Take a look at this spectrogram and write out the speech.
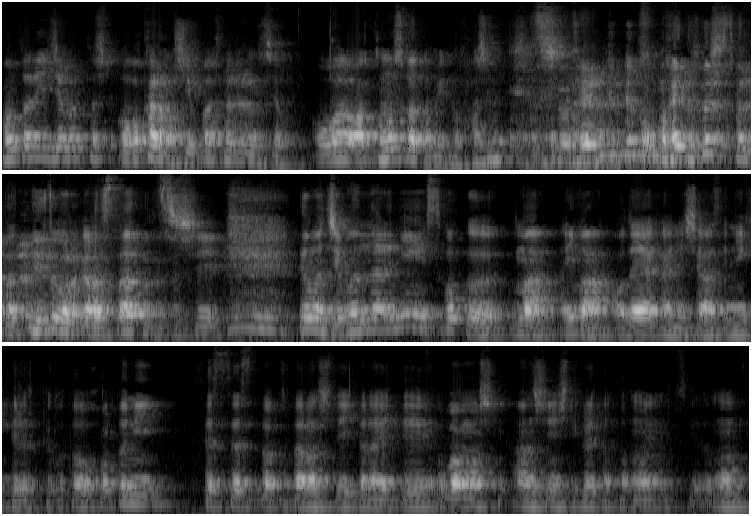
本当に自分として、おばからも心配されるんですよ。おばはこの姿を見るの初めてですので、お前どうしたんだっていうところからスタートですし、でも自分なりにすごく、まあ、今、穏やかに幸せに生きてるってことを本当に切々と語らせていただいて、おばもし安心してくれたと思うんですけれども、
